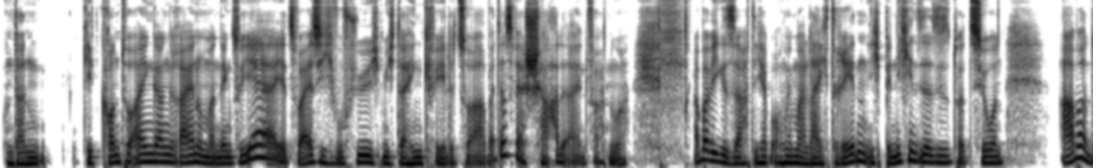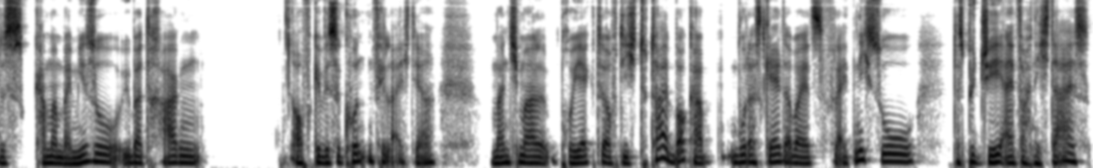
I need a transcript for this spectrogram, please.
Und dann geht Kontoeingang rein und man denkt so, ja, yeah, jetzt weiß ich, wofür ich mich dahin quäle zur Arbeit. Das wäre schade einfach nur. Aber wie gesagt, ich habe auch immer leicht reden. Ich bin nicht in dieser Situation. Aber das kann man bei mir so übertragen auf gewisse Kunden vielleicht, ja. Manchmal Projekte, auf die ich total Bock habe, wo das Geld aber jetzt vielleicht nicht so, das Budget einfach nicht da ist.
